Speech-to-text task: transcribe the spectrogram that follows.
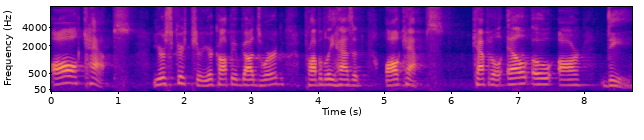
all caps. Your scripture, your copy of God's word probably has it all caps, capital L-O-R-D.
